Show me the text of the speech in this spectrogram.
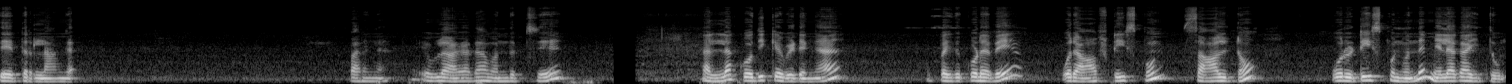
சேர்த்துடலாங்க. பாருங்கள் எவ்வளோ அழகாக வந்துடுச்சு நல்லா கொதிக்க விடுங்க. இப்போ இது கூடவே ஒரு ஆஃப் டீஸ்பூன் சால்ட்டும் ஒரு டீஸ்பூன் வந்து மிளகாய்த்தூள்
